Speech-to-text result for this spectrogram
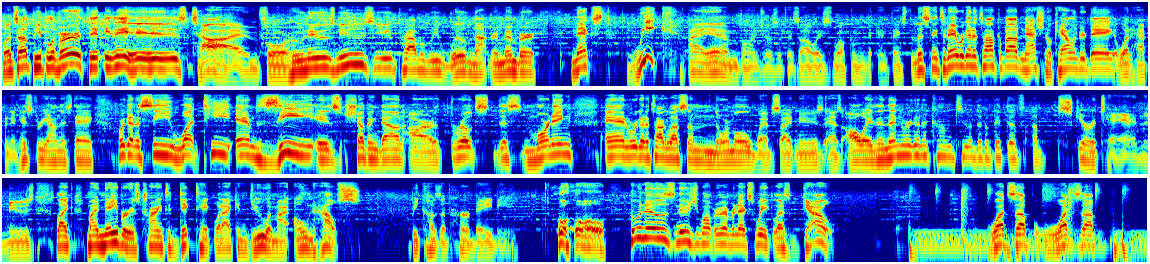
What's up, people of Earth? It, it is time for Who KNews News you probably will not remember next week. I am Vaughn Joseph, as always. Welcome and thanks for listening. Today, we're going to talk about National Calendar Day, what happened in history on this day. We're going to see what TMZ is shoving down our throats this morning. And we're going to talk about some normal website news, as always. And then we're going to come to a little bit of obscurity in the news. Like, my neighbor is trying to dictate what I can do in my own house because of her baby. Oh, who knows? News you won't remember next week. Let's go. What's up? What's up?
